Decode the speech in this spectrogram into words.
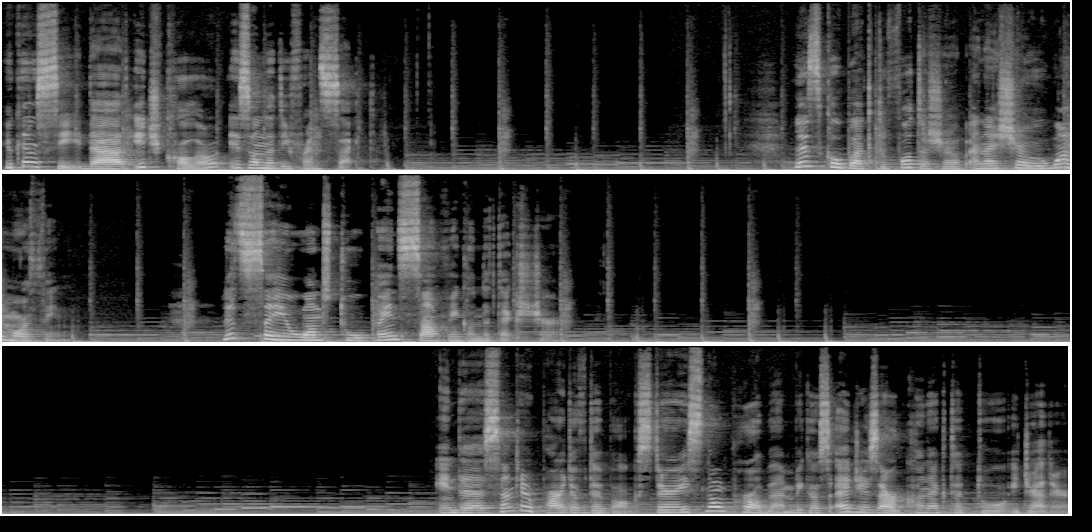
you can see that each color is on a different side. Let's go back to Photoshop and I show you one more thing. Let's say you want to paint something on the texture. In the center part of the box there is no problem because edges are connected to each other.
